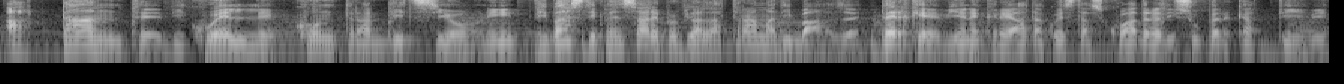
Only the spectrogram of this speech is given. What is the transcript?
ha tante di quelle contraddizioni, vi basti pensare proprio alla trama di base. Perché viene creata questa squadra di super cattivi?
